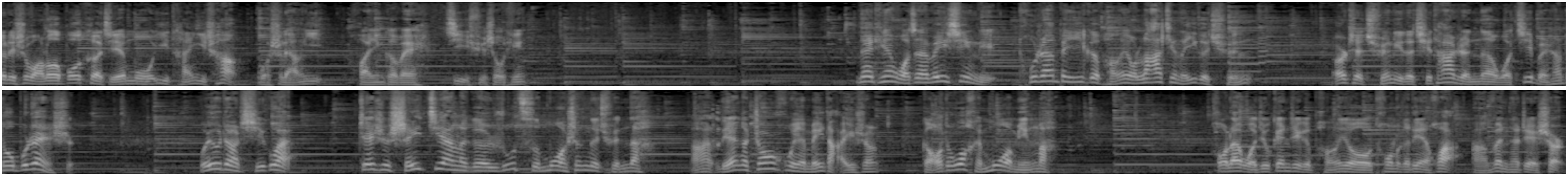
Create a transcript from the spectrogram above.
这里是网络播客节目《一弹一唱》，我是梁毅，欢迎各位继续收听。那天我在微信里突然被一个朋友拉进了一个群，而且群里的其他人呢，我基本上都不认识。我有点奇怪，这是谁建了个如此陌生的群呢？啊，连个招呼也没打一声，搞得我很莫名嘛。后来我就跟这个朋友通了个电话啊，问他这事儿。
